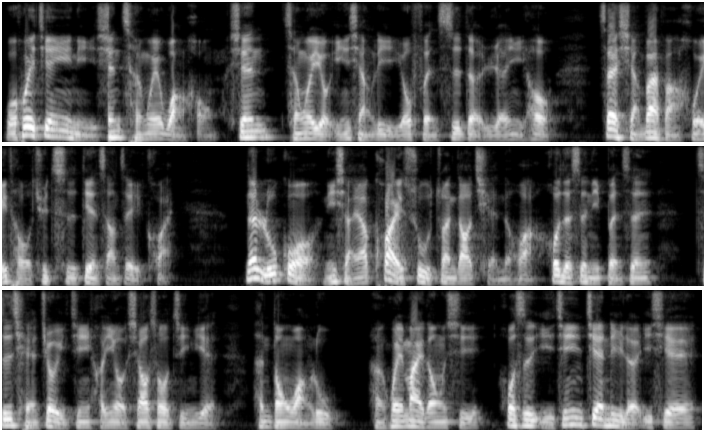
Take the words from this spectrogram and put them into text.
我会建议你先成为网红，先成为有影响力、有粉丝的人以后，再想办法回头去吃电商这一块。那如果你想要快速赚到钱的话，或者是你本身之前就已经很有销售经验，很懂网络。很会卖东西，或是已经建立了一些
